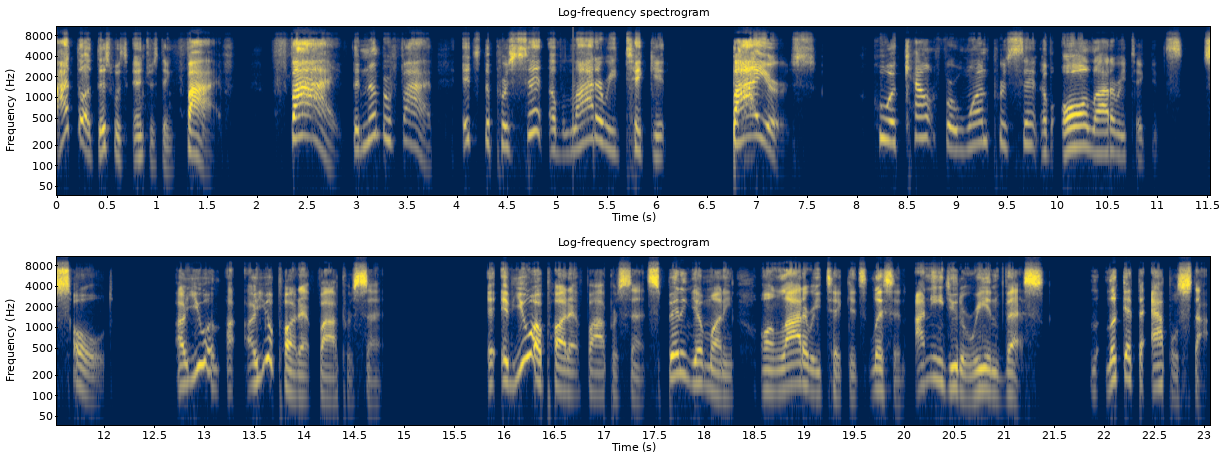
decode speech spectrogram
I thought this was interesting. Five, five, the number five. It's the percent of lottery ticket buyers who account for 1% of all lottery tickets sold. Are you a, are you a part of that 5%? If you are a part of that 5%, spending your money on lottery tickets, listen, I need you to reinvest. L- look at the Apple stock.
